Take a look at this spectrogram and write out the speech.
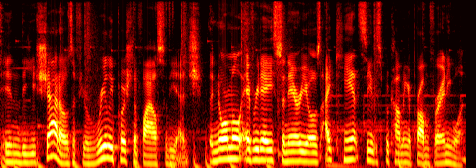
in the shadows if you really push the files to the edge. The normal everyday scenarios, I can't see this becoming a problem for anyone.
